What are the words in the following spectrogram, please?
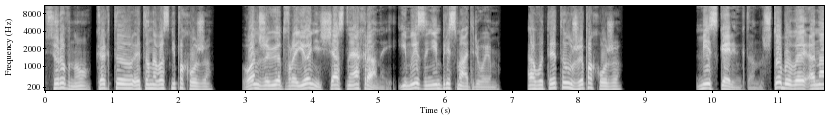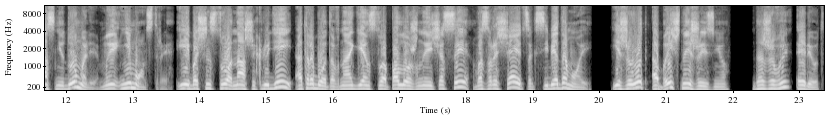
Все равно, как-то это на вас не похоже. Он живет в районе с частной охраной, и мы за ним присматриваем. А вот это уже похоже. Мисс Кэррингтон, что бы вы о нас не думали, мы не монстры, и большинство наших людей, отработав на агентство положенные часы, возвращаются к себе домой и живут обычной жизнью. Даже вы, Элliот?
